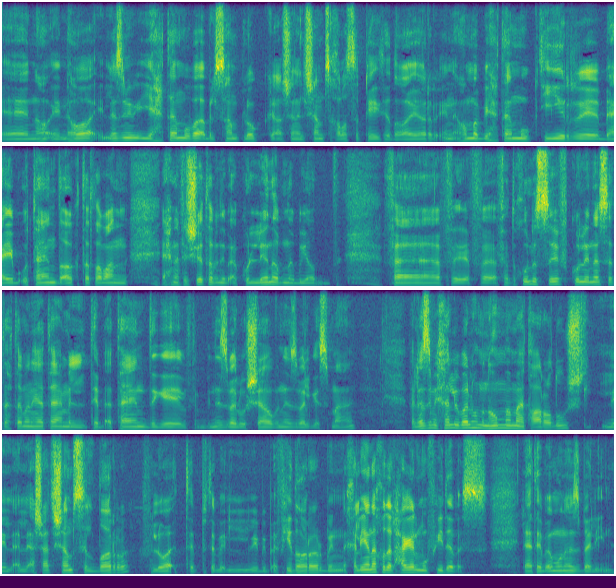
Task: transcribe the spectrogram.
آه، إن هو إن هو لازم يهتموا بقى بالسان بلوك عشان الشمس خلاص تبتدي تتغير. إن هم بيهتموا كتير هيبقوا تاند أكتر. طبعا إحنا في الشتاء بنبقى كلنا بنبيض. ففي دخول الصيف كل الناس هتهتم إن هي تعمل تبقى تاند بالنسبة لوشها وبالنسبة لجسمها. فلازم يخلوا بالهم إن هم ما يتعرضوش لأشعة الشمس الضارة في الوقت اللي بيبقى فيه ضرر. خلينا ناخد الحاجة المفيدة بس اللي هتبقى مناسبة لينا.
